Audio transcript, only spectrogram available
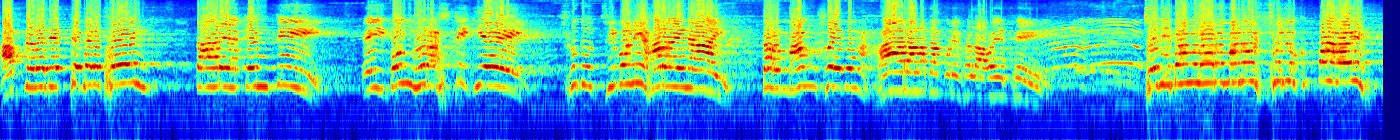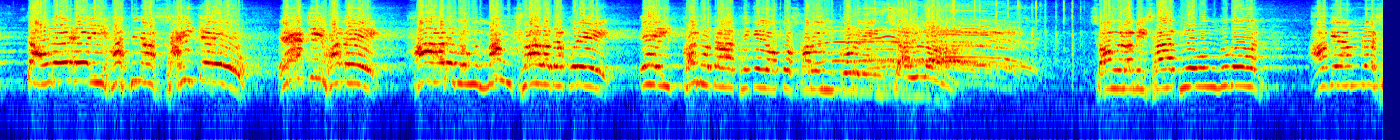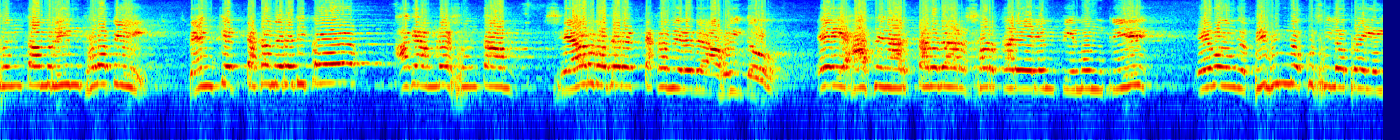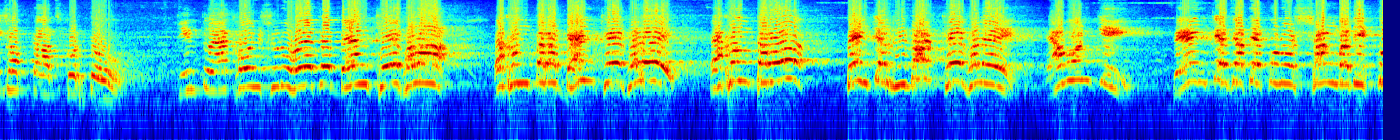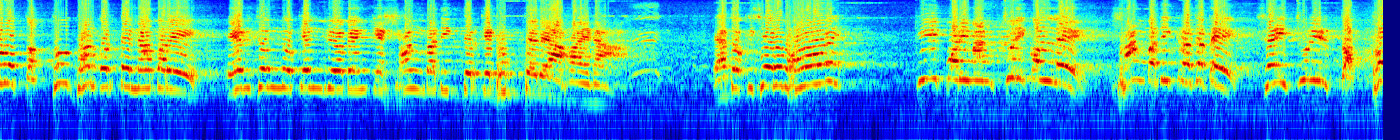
আপনারা দেখতে পেরেছেন, তার এক এমপি এই বন্ধু রাষ্ট্রে গিয়ে শুধু জীবনই হারায় নাই, তার মাংস এবং হাড় আলাদা করে ফেলা হয়েছে। যদি বাংলার মানুষ সুযোগ পায়, তাহলে এই হাসিনা শাহীকেও একইভাবে হাড় এবং মাংস আলাদা করে এই ক্ষমতা থেকে অপসারণ করবে ইনশাআল্লাহ। সংগ্রামী সাথী বন্ধুগণ, আগে আমরা শুনতাম ঋণ খেলাপি ব্যাংকের টাকা মেরে দিত। আগে আমরা শুনতাম, শেয়ার বাজারের টাকা মেরে দেওয়া হইতো। এই হাসিনার তারদার সরকারের এমপি, মন্ত্রী এবং বিভিন্ন কুশীলবরা এইসব কাজ করত। কিন্তু এখন শুরু হয়েছে ব্যাংক খেয়ে ফেলা। এখন তারা ব্যাংক খেয়ে ফেলে। এখন তারা ব্যাংকের রিজার্ভ খেয়ে ফেলে। এমনকি ব্যাংকে যাতে কোনো সাংবাদিক কোনো তথ্য উদ্ধার করতে না পারে এর জন্য কেন্দ্রীয় ব্যাংকে সাংবাদিকদেরকে ঢুকতে দেয়া হয় না। এত কিসের ভয়? কি পরিমাণ চুরি করলে সাংবাদিকরা যাতে সেই চুরির তথ্য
